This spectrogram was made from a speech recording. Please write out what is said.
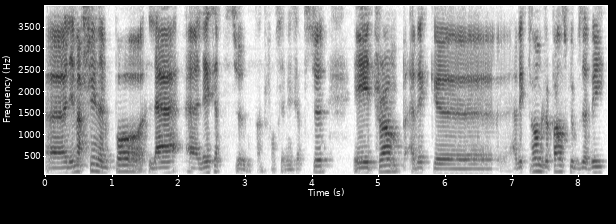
les marchés n'aiment pas l'incertitude. Dans le fond, c'est l'incertitude. Et Trump, avec, avec Trump, je pense que vous avez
